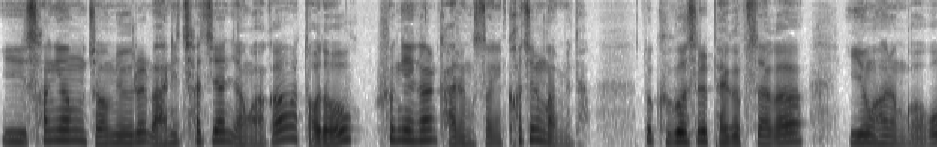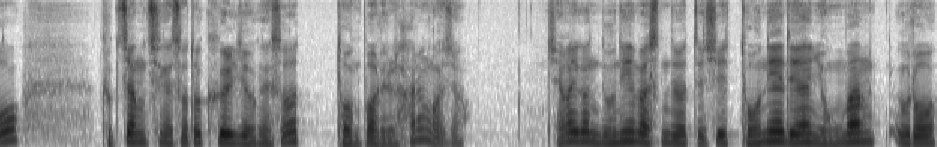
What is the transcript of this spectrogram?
이 상영 점유율을 많이 차지한 영화가 더더욱 흥행할 가능성이 커지는 겁니다. 또 그것을 배급사가 이용하는 거고 극장 층에서도 그걸 이용해서 돈벌이를 하는 거죠. 제가 이건 누누이 말씀드렸듯이 돈에 대한 욕망으로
